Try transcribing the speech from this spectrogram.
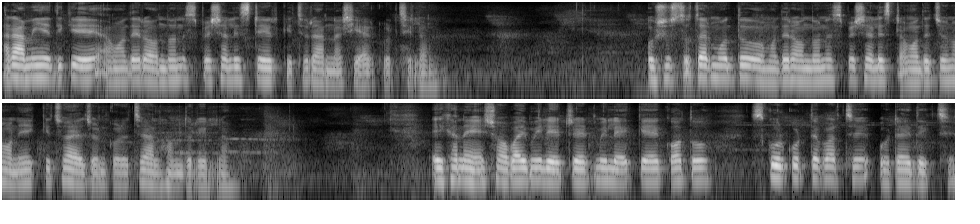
আর আমি এদিকে আমাদের রন্ধন স্পেশালিস্টের কিছু রান্না শেয়ার করছিলাম। অসুস্থতার মধ্যেও আমাদের রন্ধন স্পেশালিস্ট আমাদের জন্য অনেক কিছু আয়োজন করেছে, আলহামদুলিল্লাহ। এখানে সবাই মিলে ট্রেডমিলে কে কত স্কোর করতে পারছে, ওটাই দেখছে।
